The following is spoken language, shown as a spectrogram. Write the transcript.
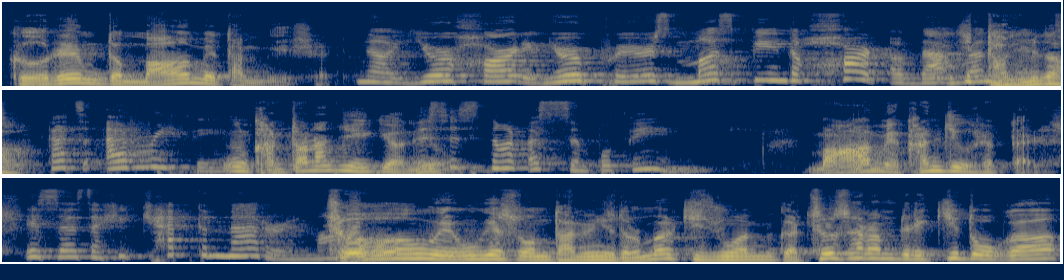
그 렘넌트 마음에 담겨 있어야 돼요. Now, your heart and your prayers must be in the heart of that 그게 remnant. 답니다. That's everything. 이건 간단한 얘기 아니에요. This is not a simple thing. 마음에 간직을 했다 그랬어요. 저 외국에서 온 다민이들 얼마나 귀중합니까? 저 사람들의 기도가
